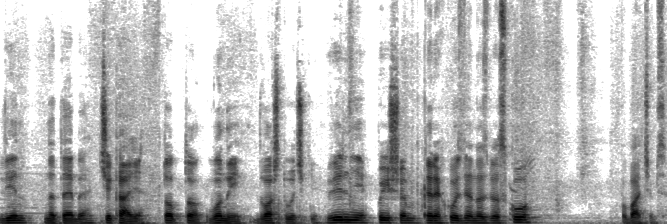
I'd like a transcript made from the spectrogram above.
він на тебе чекає. Тобто вони, два штучки. Вільні, пишемо, терехузня на зв'язку. Побачимося.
